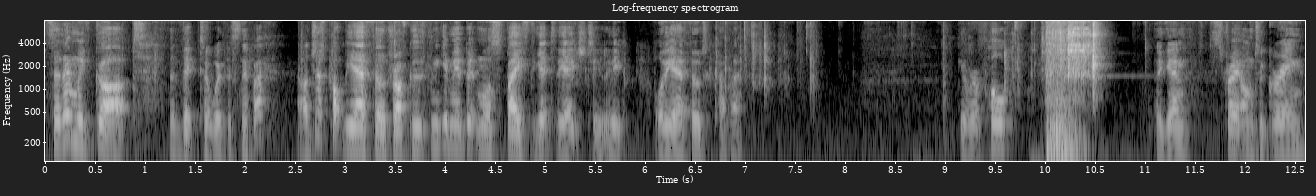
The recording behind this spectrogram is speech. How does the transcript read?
So then we've got the Victa Whipper Snipper. I'll just pop the air filter off because it's going to give me a bit more space to get to the HT lead or the air filter cover give her a pull. Again, straight onto green.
